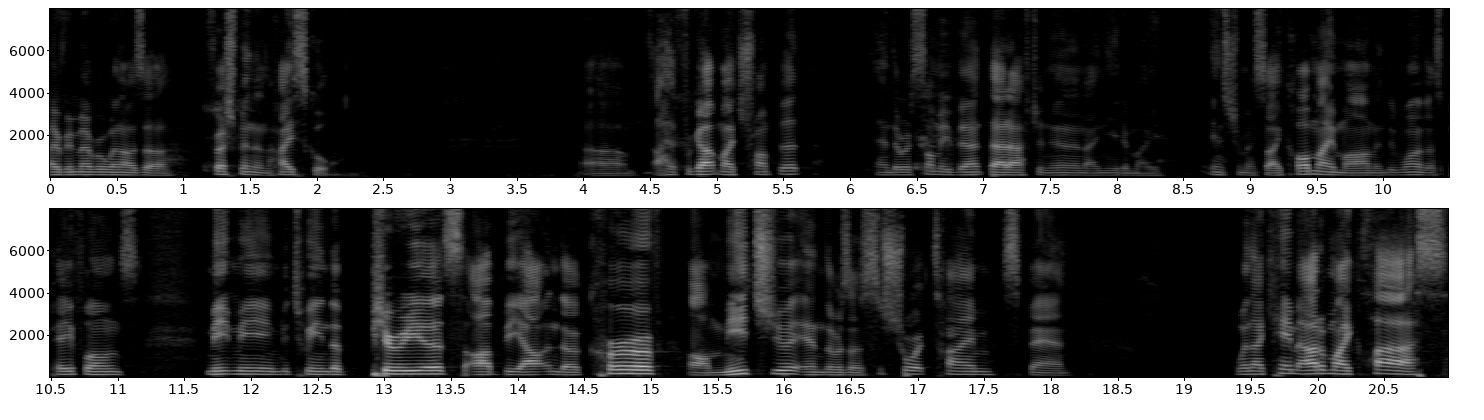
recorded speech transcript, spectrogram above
I remember when I was a freshman in high school. Um, I had forgot my trumpet, and there was some event that afternoon, and I needed my instrument. So I called my mom and did one of those payphones. Meet me in between the periods. I'll be out in the curve. I'll meet you. And there was a short time span. When I came out of my class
